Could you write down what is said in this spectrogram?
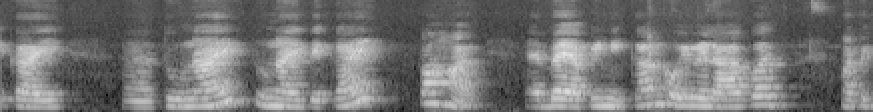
එකයි තුනයි තුනයි දෙකයි පහයි. හැබැයි අපි නිකන් කොයි වෙලාවකවත් මතක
